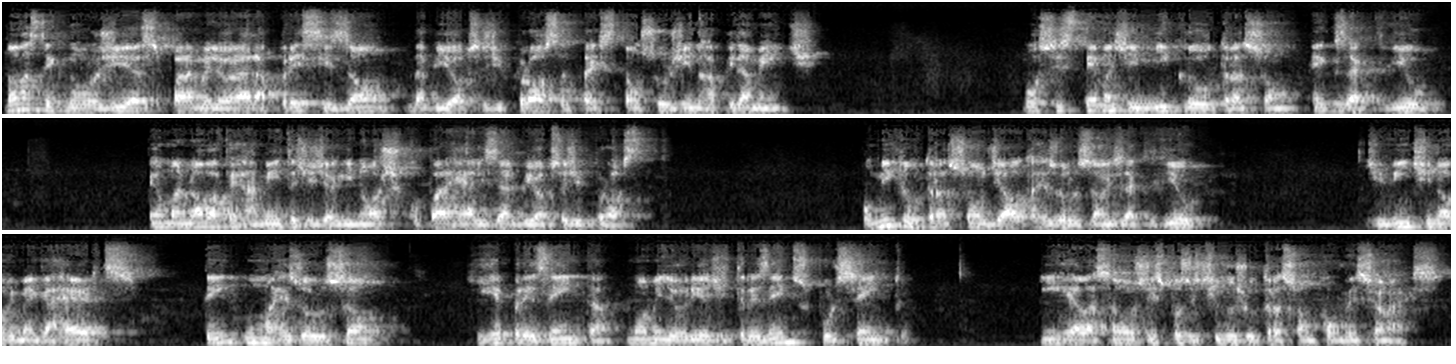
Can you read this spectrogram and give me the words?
Novas tecnologias para melhorar a precisão da biópsia de próstata estão surgindo rapidamente. O sistema de microultrassom ExactView é uma nova ferramenta de diagnóstico para realizar biópsia de próstata. O microultrassom de alta resolução ExactView, de 29 MHz, tem uma resolução que representa uma melhoria de 300% em relação aos dispositivos de ultrassom convencionais.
